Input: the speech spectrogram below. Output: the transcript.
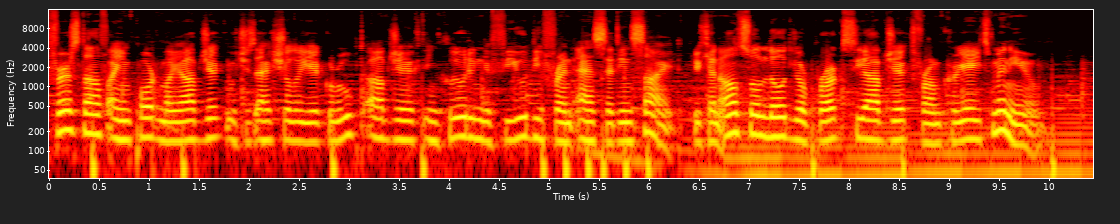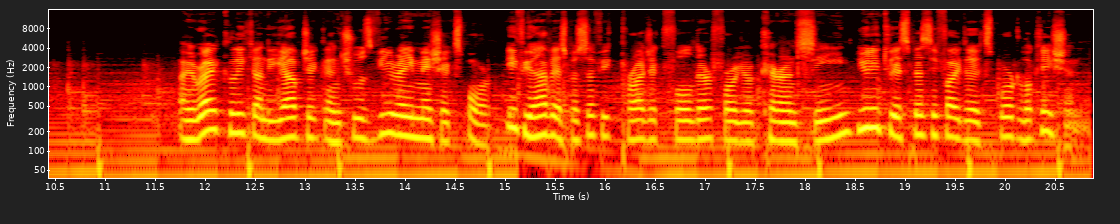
First off, I import my object which is actually a grouped object including a few different assets inside. You can also load your proxy object from create menu. I right click on the object and choose V-Ray Mesh Export. If you have a specific project folder for your current scene, you need to specify the export location.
